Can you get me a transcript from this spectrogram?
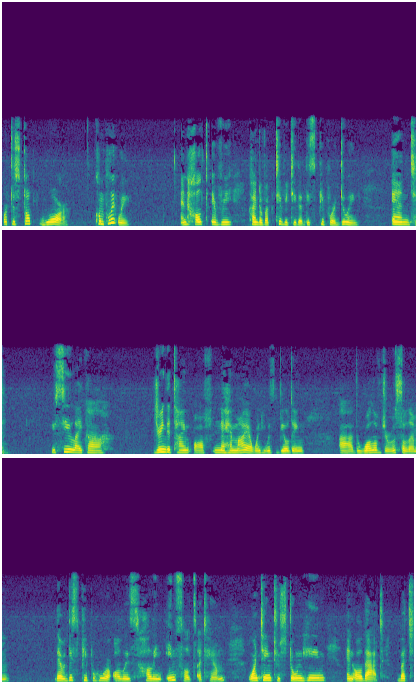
or to stop war completely and halt every kind of activity that these people are doing. And you see like uh during the time of nehemiah when he was building uh, the wall of Jerusalem, there were these people who were always hurling insults at him, wanting to stone him and all that. but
